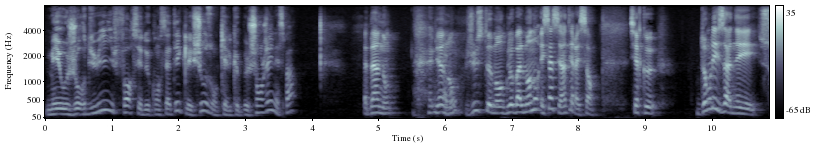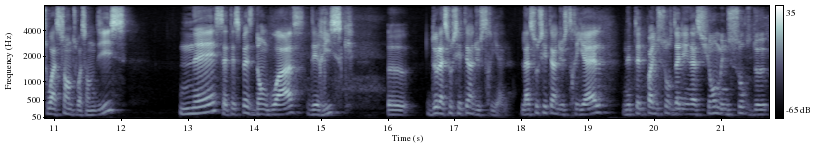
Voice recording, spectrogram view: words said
Mais aujourd'hui, force est de constater que les choses ont quelque peu changé, n'est-ce pas? eh bien non. Eh bien non. Justement, globalement non. Et ça, c'est intéressant. C'est-à-dire que dans les années 60-70, naît cette espèce d'angoisse des risques euh, de la société industrielle. La société industrielle n'est peut-être pas une source d'aliénation, mais une source de,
